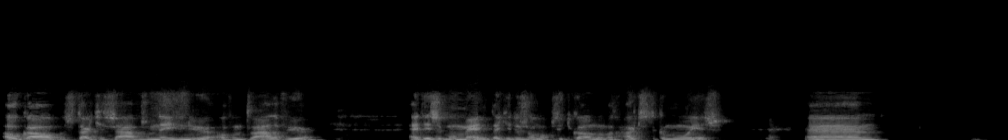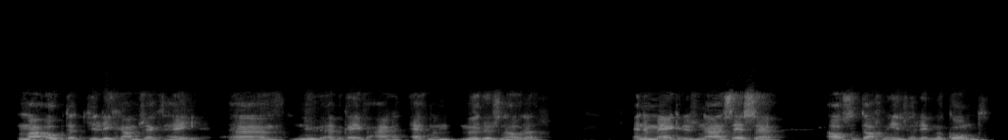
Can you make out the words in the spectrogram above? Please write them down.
Ook al start je s'avonds om 9 uur of om 12 uur. Het is het moment dat je de zon op ziet komen, wat hartstikke mooi is. Um, maar ook dat je lichaam zegt: hé, hey, um, nu heb ik even eigenlijk echt mijn, mijn rust nodig. En dan merk je dus na zessen, als de dag weer in zijn ritme komt,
